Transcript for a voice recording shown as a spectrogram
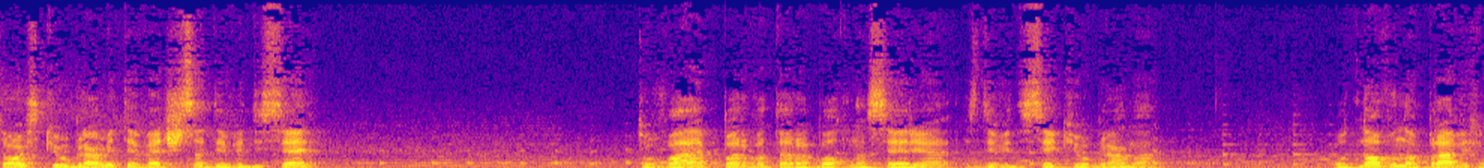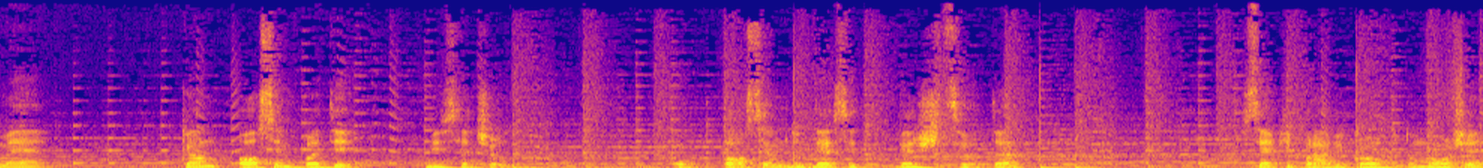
т.е. килограмите вече са 90. Това е първата работна серия с 90 кг. Отново направихме към 8 пъти. Мисля, че от, от 8 до 10 беше целта. Всеки прави колкото може.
